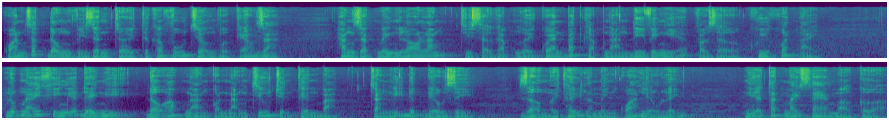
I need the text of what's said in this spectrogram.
Quán rất đông vì dân chơi từ các vũ trường vừa kéo ra. Hằng giật mình lo lắng Chỉ sợ gặp người quen bắt gặp nàng đi với Nghĩa Vào giờ khuya khuất này. Lúc nãy khi Nghĩa đề nghị Đầu óc nàng còn nặng chịu chuyện tiền bạc Chẳng nghĩ được điều gì. Giờ mới thấy là mình quá liều lĩnh. Nghĩa tắt máy xe mở cửa.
